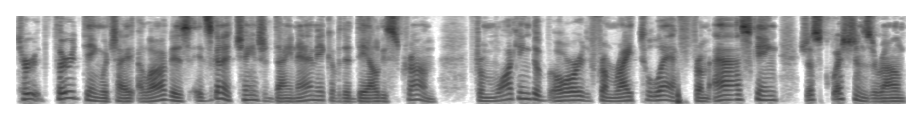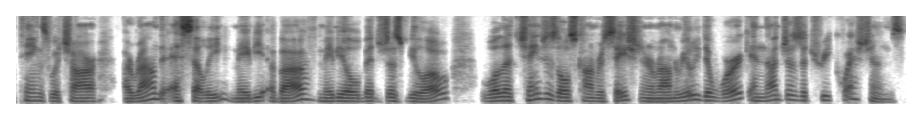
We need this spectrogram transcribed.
third, thing which I love is it's going to change the dynamic of the daily scrum from walking the board from right to left, from asking just questions around things which are around the SLE, maybe above, maybe a little bit just below. Well, it changes those conversation around really the work and not just the three questions.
